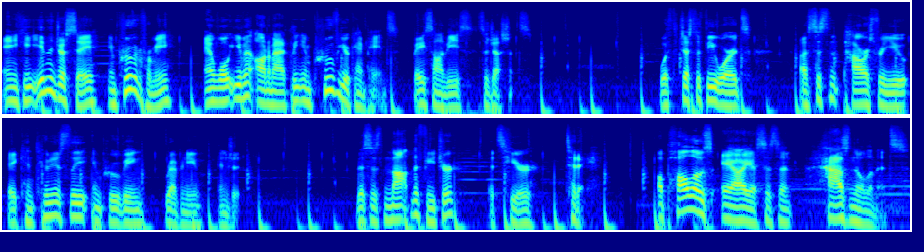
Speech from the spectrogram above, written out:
And you can even just say, improve it for me, and we'll even automatically improve your campaigns based on these suggestions. With just a few words, Assistant powers for you a continuously improving revenue engine. This is not the future, it's here today. Apollo's AI assistant has no limits.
